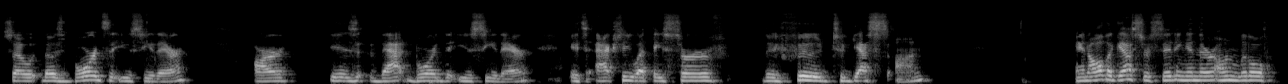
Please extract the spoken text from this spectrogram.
So those boards that you see there are is that board that you see there. It's actually what they serve the food to guests on. And all the guests are sitting in their own little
